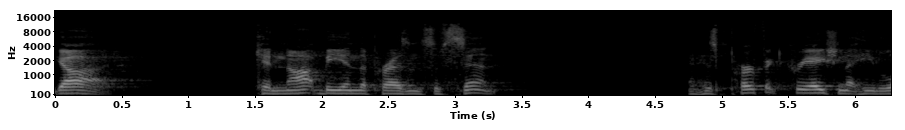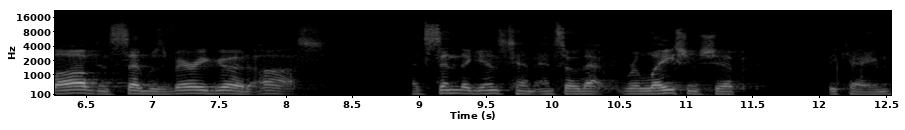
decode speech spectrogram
God cannot be in the presence of sin. And his perfect creation that he loved and said was very good, us, had sinned against him. And so that relationship became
